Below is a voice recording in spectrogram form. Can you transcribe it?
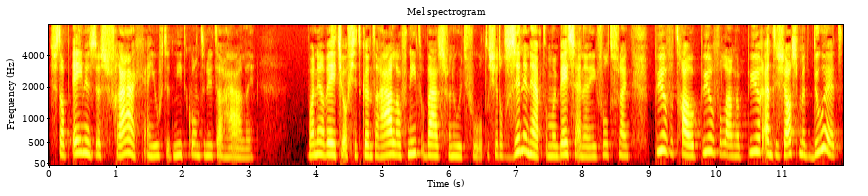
Stap 1 is dus vraag en je hoeft het niet continu te herhalen. Wanneer weet je of je het kunt herhalen of niet op basis van hoe het voelt? Als je er zin in hebt om bezig te zijn en je voelt vanuit puur vertrouwen, puur verlangen, puur enthousiasme, doe het.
